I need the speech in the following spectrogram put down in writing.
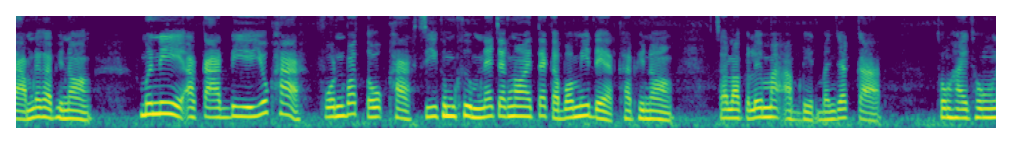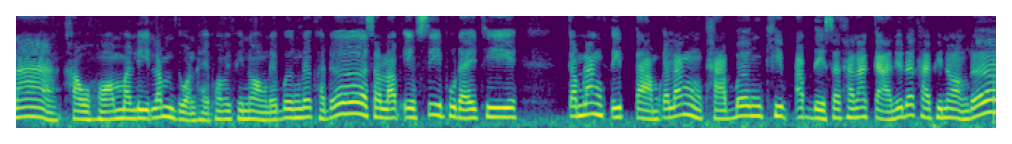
สามเลยค่ะพี่น้องมื้อนี้อากาศดีอยู่ค่ะ ฝนบ่ตกค่ะ สีครึมๆแน่จักน้อยแต่กับบ่มีแดดค่ะพี่น้องสำหรับก็เลยมาอัปเดตบรรยากาศทงไฮทงหน้าเข่าหอมมะลิล่ำด่วนให้พ่อแม่พี่น้องได้เบิ่งเด้อค่ะเด้อสำหรับเอฟซีผู้ใดที่กำลังติดตามกำลังถาเบิ่งคลิปอัปเดตสถานการณ์อยู่เด้อค่ะพี่น้องเด้อ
